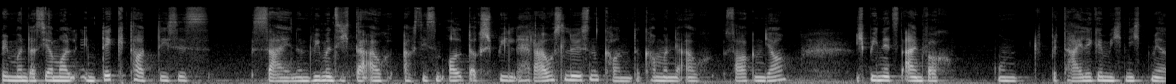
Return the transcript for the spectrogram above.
wenn man das ja mal entdeckt hat, dieses Sein und wie man sich da auch aus diesem Alltagsspiel herauslösen kann, da kann man ja auch sagen, ja, ich bin jetzt einfach und beteilige mich nicht mehr.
